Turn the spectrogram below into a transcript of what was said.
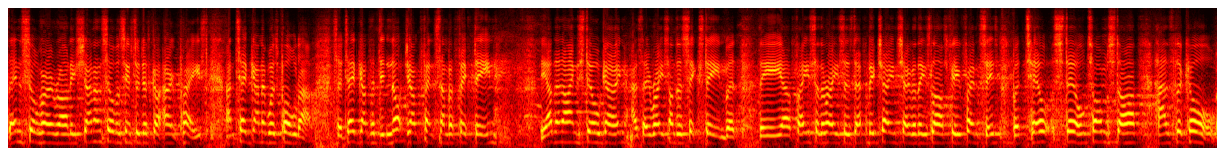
Then Silver O'Reilly. Shannon Silver seems to have just got outpaced. And Ted Gunter was pulled up. So Ted Gunter did not jump fence number 15. The other nine still going as they race onto 16, but the uh, face of the race has definitely changed over these last few fences, but till, still Tom Starr has the call.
